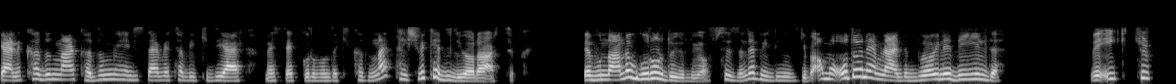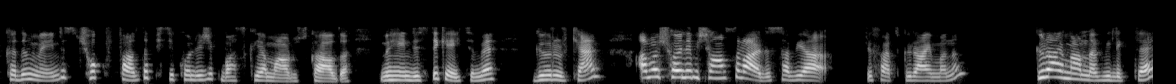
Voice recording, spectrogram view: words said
Yani kadınlar, kadın mühendisler ve tabii ki diğer meslek grubundaki kadınlar teşvik ediliyor artık. Ve bundan da gurur duyuluyor. Sizin de bildiğiniz gibi. Ama o dönemlerde böyle değildi. Ve ilk Türk kadın mühendis çok fazla psikolojik baskıya maruz kaldı. Mühendislik eğitimi görürken. Ama şöyle bir şansı vardı Sabiha Rıfat Gürayman'ın. Gürayman'la birlikte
